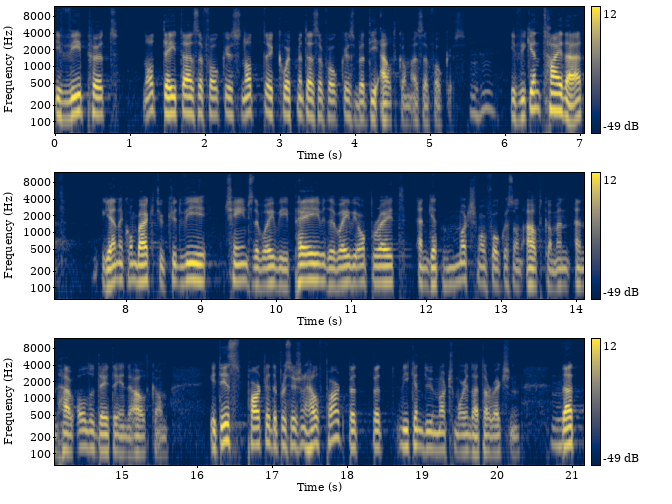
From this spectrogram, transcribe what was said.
If we put not data as a focus, not equipment as a focus, but the outcome as a focus. If we can tie that, again, I come back to could we change the way we pay, the way we operate, and get much more focused on outcome and, and have all the data in the outcome. It is partly the precision health part, but, but we can do much more in that direction. That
